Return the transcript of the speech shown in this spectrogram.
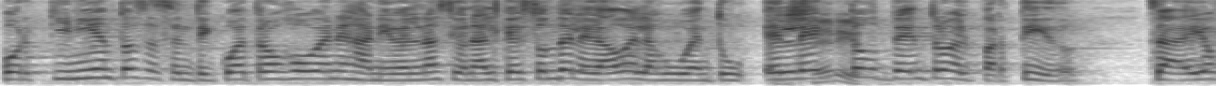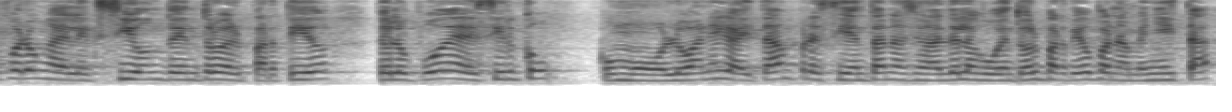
por 564 jóvenes a nivel nacional que son delegados de la juventud, ¿En electos dentro del partido. O sea, ellos fueron a elección dentro del partido. Te lo puedo decir co- como Loanes Gaitán, presidenta nacional de la Juventud del Partido Panameñista.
